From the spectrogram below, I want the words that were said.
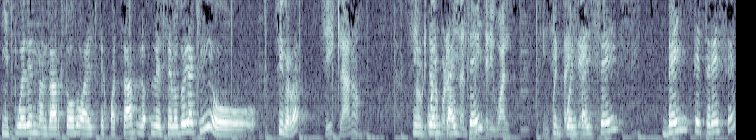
y pueden mandar todo a este WhatsApp. ¿les- ¿Se los doy aquí o...? Sí, ¿verdad? Sí, claro. Ahorita lo ponemos en 56, Twitter igual. 56 2013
